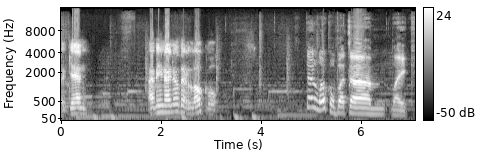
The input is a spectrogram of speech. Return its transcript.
again. I mean, I know they're local. They're local, but um, like,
